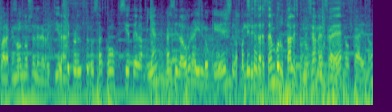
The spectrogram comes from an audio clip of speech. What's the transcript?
para que no, no se le derritiera? Este producto lo saco 7 de la mañana, casi la hora, y lo que es la paleta está, está en brutales no- condiciones, no, cae, ¿eh? no cae, ¿no?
